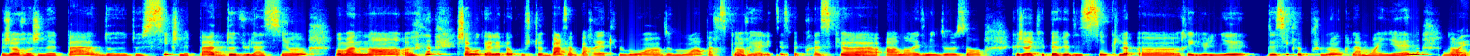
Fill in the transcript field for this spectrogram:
Genre, je n'ai pas de, de cycle, je n'ai pas d'ovulation. Bon, maintenant, euh, j'avoue qu'à l'époque où je te parle, ça me paraît être loin de moi parce qu'en réalité, ça fait presque euh, un an et demi, deux ans que j'ai récupéré des cycles réguliers, des cycles plus longs que la moyenne. Ouais.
